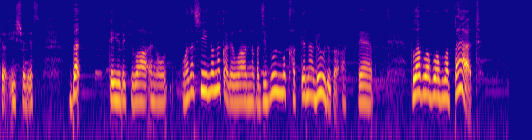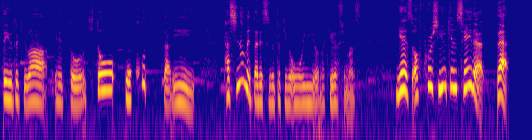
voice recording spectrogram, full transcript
と一緒です。but っていう時は、あの、私の中ではなんか自分の勝手なルールがあって、ブラブラブラブラバッっていう時は、えっ、と、人を怒ったり、たしなめたりする時が多いような気がします。Yes, of course you can say that, but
